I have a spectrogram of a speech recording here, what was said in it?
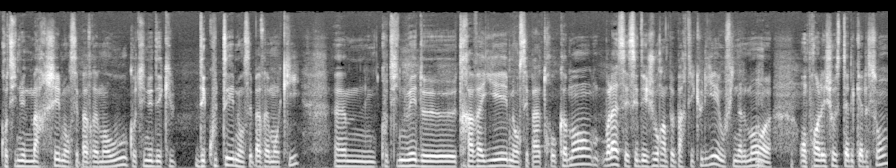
continuer de marcher mais on ne sait pas vraiment où, continuer d'écou- d'écouter mais on ne sait pas vraiment qui. Euh, continuer de travailler, mais on ne sait pas trop comment. Voilà, c'est des jours un peu particuliers où finalement euh, on prend les choses telles qu'elles sont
